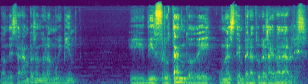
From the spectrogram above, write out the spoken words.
donde estarán pasándola muy bien y disfrutando de unas temperaturas agradables.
